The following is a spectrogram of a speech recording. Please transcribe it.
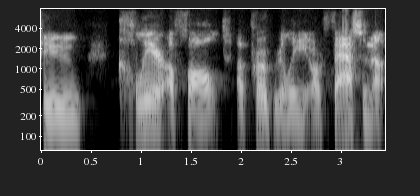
to clear a fault appropriately or fast enough.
